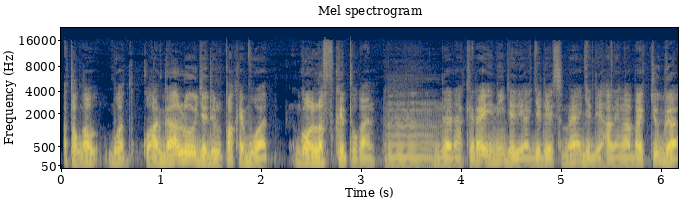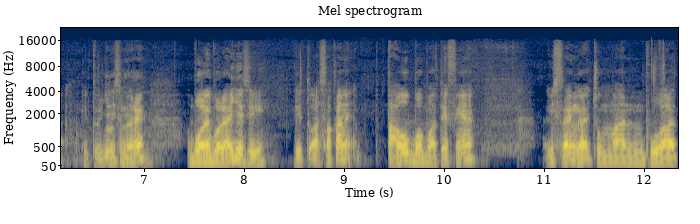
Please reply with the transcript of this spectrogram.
atau enggak buat keluarga lu jadi lu pakai buat golf gitu kan Hmm. dan akhirnya ini jadi jadi sebenarnya jadi hal yang nggak baik juga gitu jadi Oke. sebenarnya boleh-boleh aja sih gitu asalkan tahu bahwa motifnya istilahnya nggak cuman buat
